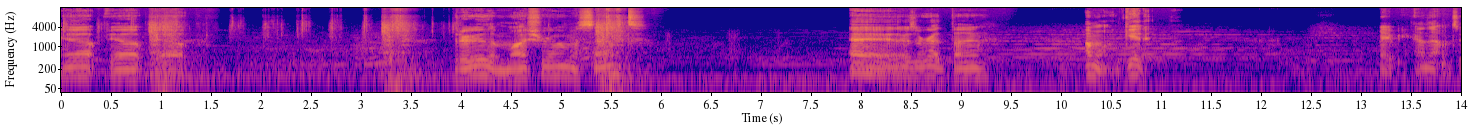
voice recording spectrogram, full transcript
Yep, yep, yep. Through the mushroom ascent? Hey, there's a red thing. I'm gonna get it. Maybe, and that one too.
